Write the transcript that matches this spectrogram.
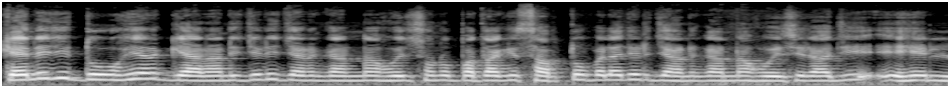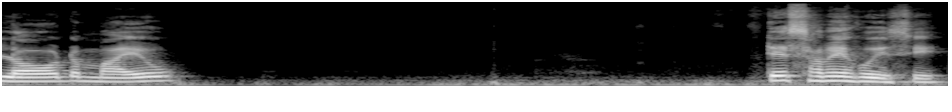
ਕਹਿੰਦੇ ਜੀ 2011 ਦੀ ਜਿਹੜੀ ਜਨਗਣਨਾ ਹੋਈ ਤੁਹਾਨੂੰ ਪਤਾ ਕਿ ਸਭ ਤੋਂ ਪਹਿਲਾਂ ਜਿਹੜੀ ਜਨਗਣਨਾ ਹੋਈ ਸੀ ਰਾਜੀ, ਇਹ ਲਾਰਡ ਮਾਇਓ ਦੇ ਸਮੇਂ ਹੋਈ ਸੀ।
